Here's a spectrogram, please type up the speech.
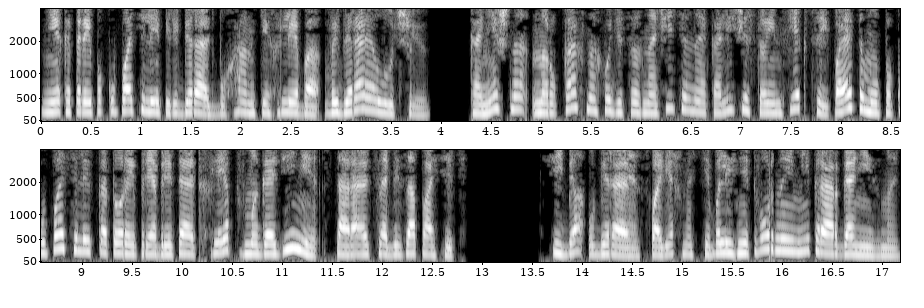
Некоторые покупатели перебирают буханки хлеба, выбирая лучшую. Конечно, на руках находится значительное количество инфекций, поэтому покупатели, которые приобретают хлеб в магазине, стараются обезопасить себя, убирая с поверхности болезнетворные микроорганизмы.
